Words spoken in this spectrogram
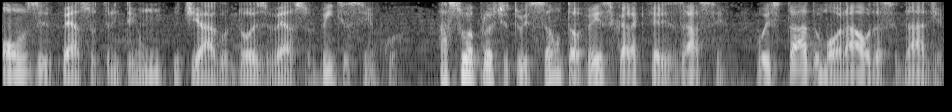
11, verso 31 e Tiago 2, verso 25. A sua prostituição talvez caracterizasse o estado moral da cidade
